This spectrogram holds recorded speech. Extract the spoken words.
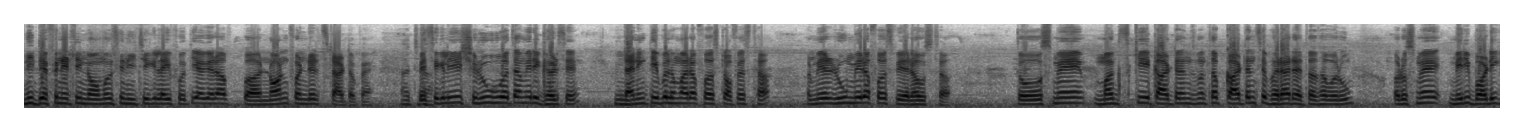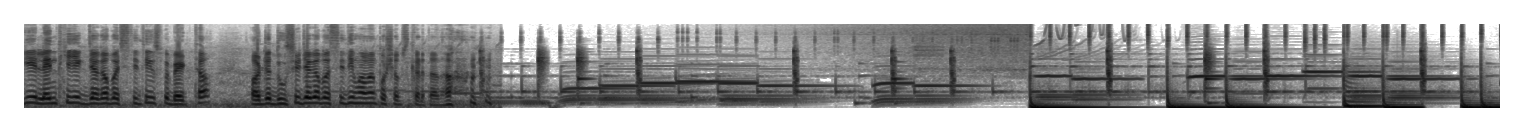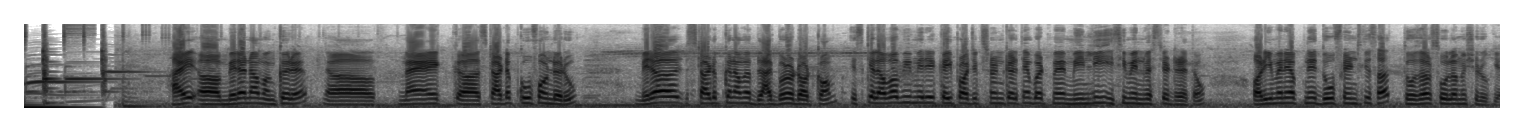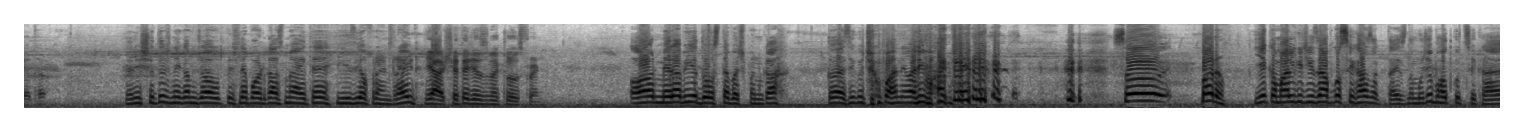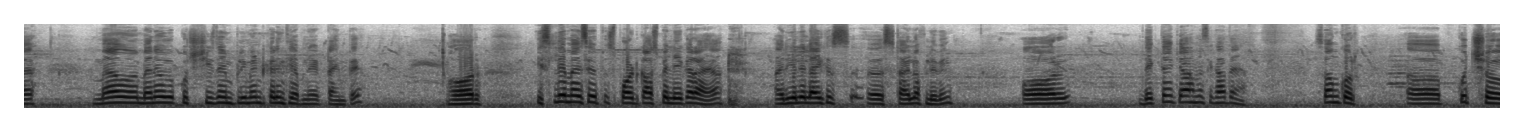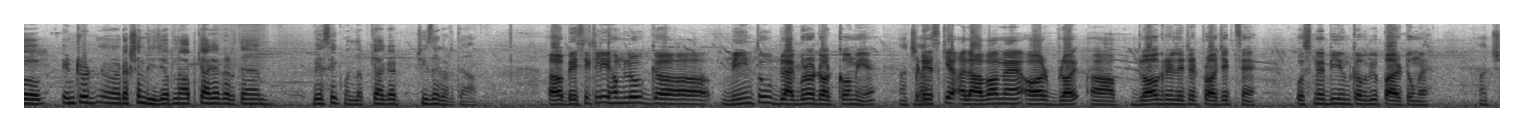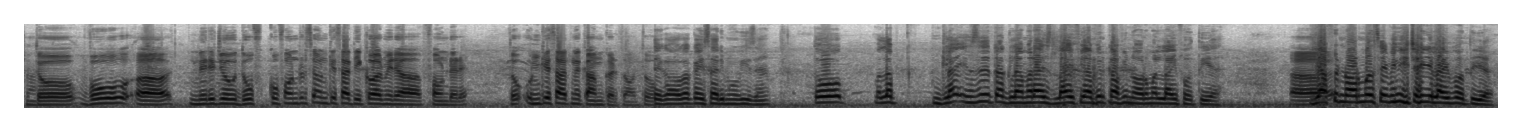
नहीं definitely normal से नीचे की लाइफ होती है अगर आप नॉन फंडेड स्टार्टअप हैं। अच्छा। बेसिकली ये शुरू हुआ था मेरे घर से। डाइनिंग टेबल हमारा फ़र्स्ट ऑफ़िस था और मेरा रूम मेरा फ़र्स्ट वेयर हाउस था। तो उसमें मग्स के कार्टन मतलब कार्टन से भरा रहता था वो रूम और उसमें मेरी बॉडी की लेंथ की एक जगह बचती थी उस पर बेड था और जो दूसरी जगह बचती थी वहाँ मैं पुशअप्स करता था। हाय uh, मेरा नाम अंकुर है। Uh, मैं एक स्टार्टअप को फाउंडर हूँ। मेरा स्टार्टअप का नाम है ब्लैक बोरा डॉट कॉम इसके अलावा भी मेरे कई प्रोजेक्ट्स रन करते हैं बट मैं मेनली इसी में इन्वेस्टेड रहता हूँ। और ये मैंने अपने दो फ्रेंड्स के साथ 2016 में शुरू किया था। यानी क्षितिज निगम जो पिछले पॉडकास्ट में आए थे he is your friend right yeah Kshitij is my close friend और मेरा भी ये दोस्त है बचपन का तो ऐसी कुछ छुपाने वाली बात नहीं। सो so, पर ये कमाल की चीज़ें आपको सिखा सकता है। इसने मुझे बहुत कुछ सिखाया है। मैं मैंने कुछ चीज़ें इम्प्लीमेंट करी थी अपने एक टाइम पे। और इसलिए मैं इसे इस पॉडकास्ट पे लेकर आया। आई रियली लाइक इस स्टाइल ऑफ़ लिविंग और देखते हैं क्या हमें सिखाते हैं। संकुर uh, कुछ इंट्रोडक्शन दीजिए अपना। आप क्या क्या करते हैं? बेसिक मतलब क्या क्या चीज़ें करते हैं आप? बेसिकली uh, हम लोग मेन uh, तो ब्लैकबोर्ड डॉट कॉम ही है। अच्छा। बट इसके अलावा मैं और ब्लॉग रिलेटेड प्रोजेक्ट्स हैं। उसमें भी उनका भी पार्ट हूँ मैं। अच्छा। तो वो आ, मेरे जो दो को फाउंडर्स हैं उनके साथ एक और मेरा फाउंडर है। तो उनके साथ मैं काम करता हूँ तो देखा होगा कई सारी मूवीज़ हैं। तो मतलब is it a glamorise life या फिर काफ़ी नॉर्मल लाइफ होती है? आ, या फिर नॉर्मल से भी नीचे की लाइफ होती है?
